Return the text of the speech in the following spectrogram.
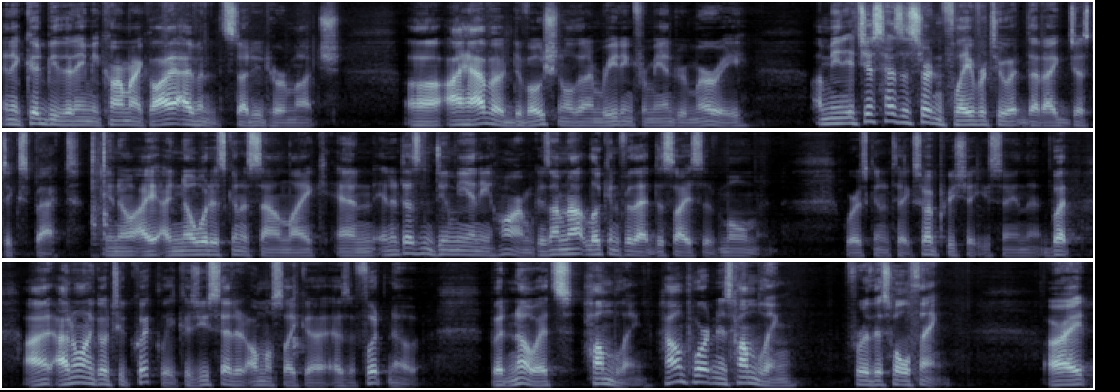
and it could be that Amy Carmichael, I, I haven't studied her much. Uh, I have a devotional that I'm reading from Andrew Murray. I mean, it just has a certain flavor to it that I just expect. You know, I, I know what it's going to sound like, and, and it doesn't do me any harm because I'm not looking for that decisive moment where it's going to take. So I appreciate you saying that. But I, I don't want to go too quickly because you said it almost like a, as a footnote. But no, it's humbling. How important is humbling for this whole thing? All right?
